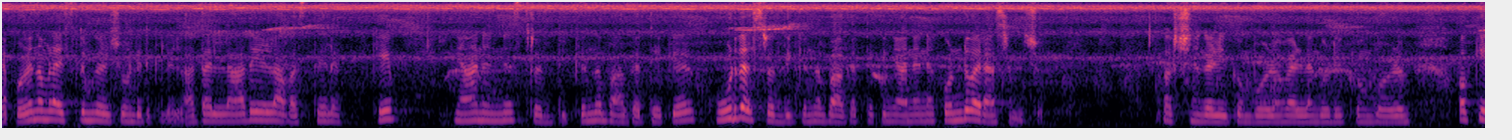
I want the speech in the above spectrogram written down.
എപ്പോഴും നമ്മൾ ഐസ്ക്രീം കഴിച്ചുകൊണ്ടിരിക്കില്ലല്ലോ. അതല്ലാതെയുള്ള അവസ്ഥയിലൊക്കെ ഞാൻ എന്നെ ശ്രദ്ധിക്കുന്ന ഭാഗത്തേക്ക് കൂടുതൽ ശ്രദ്ധിക്കുന്ന ഭാഗത്തേക്ക് ഞാൻ എന്നെ കൊണ്ടുവരാൻ ശ്രമിച്ചു. ഭക്ഷണം കഴിക്കുമ്പോഴും വെള്ളം കുടിക്കുമ്പോഴും ഒക്കെ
